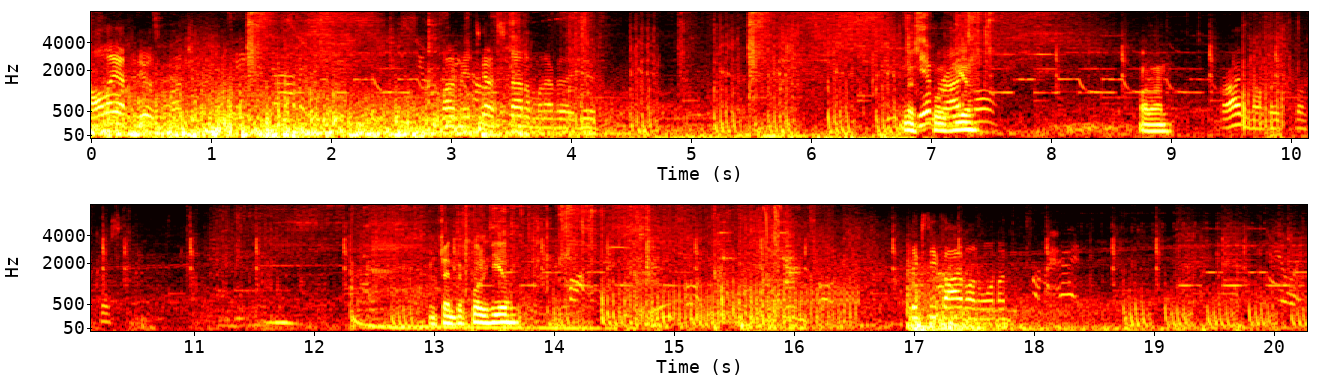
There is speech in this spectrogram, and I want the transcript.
All they have to do is punch But I mean, it's gonna stun them whenever they do. Let's Do you have full Horizon heal. ult? Hold on. Horizon ult, those fuckers. I'm trying to full heal. 65 on one. I'm hit. Healing.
